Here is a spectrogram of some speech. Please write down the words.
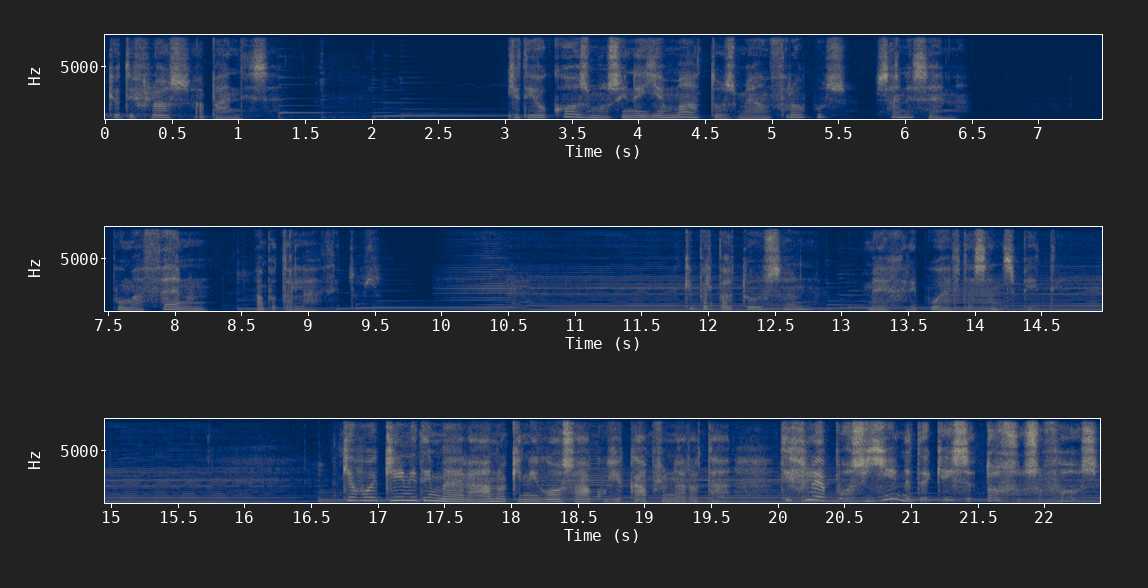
και ο τυφλός απάντησε «Γιατί ο κόσμος είναι γεμάτος με ανθρώπους σαν εσένα που μαθαίνουν από τα λάθη τους» και περπατούσαν μέχρι που έφτασαν σπίτι. Και από εκείνη τη μέρα αν ο κυνηγός άκουγε κάποιον να ρωτά «Τι πώς γίνεται και είσαι τόσο σοφός»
